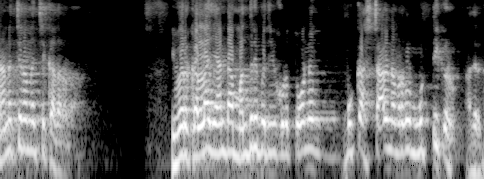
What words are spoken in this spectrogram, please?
நினைச்சு நினைச்சு கதறணும். இவருக்கெல்லாம் ஏன்டா மந்திரி பதவி கொடுத்தோன்னு மு க ஸ்டாலின் அவர்கள் முட்டிக்கணும். அதற்கு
